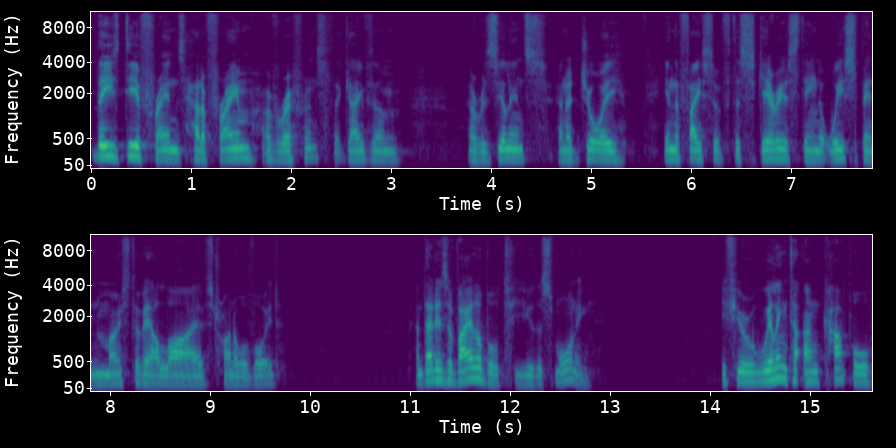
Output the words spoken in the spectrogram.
These dear friends had a frame of reference that gave them a resilience, and a joy in the face of the scariest thing that we spend most of our lives trying to avoid. And that is available to you this morning. If you're willing to uncouple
